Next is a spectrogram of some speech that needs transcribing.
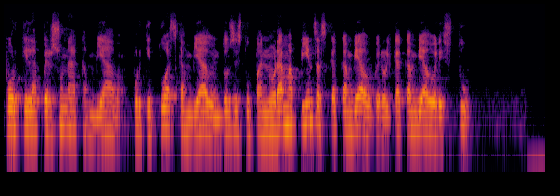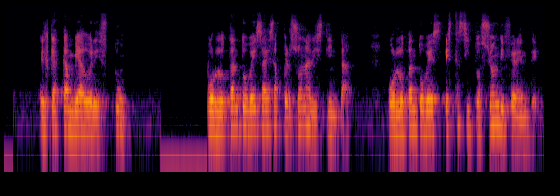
porque la persona ha cambiado, porque tú has cambiado. Entonces tu panorama piensas que ha cambiado, pero el que ha cambiado eres tú. El que ha cambiado eres tú. Por lo tanto ves a esa persona distinta. Por lo tanto ves esta situación diferente.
